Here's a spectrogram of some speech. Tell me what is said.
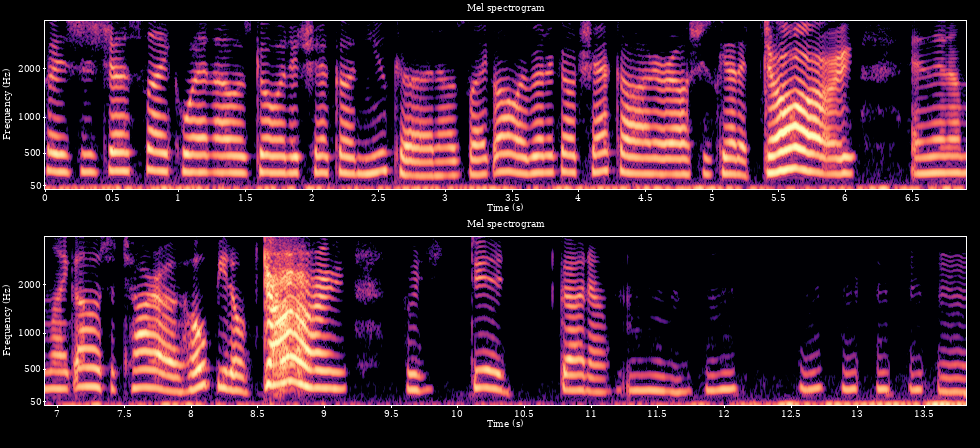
This is just like when I was going to check on Yuka and I was like, oh, I better go check on her or else she's gonna die. And then I'm like, oh, Satara, I hope you don't die. Which did gonna. Mm-hmm. Mm-hmm.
